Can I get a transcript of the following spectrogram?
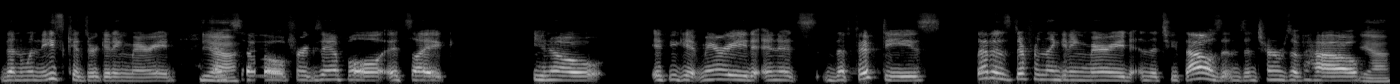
than when these kids are getting married. Yeah. And so, for example, it's like, you know, if you get married and it's the 50s, that is different than getting married in the 2000s in terms of how yeah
